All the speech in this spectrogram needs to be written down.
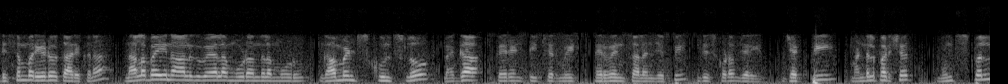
డిసెంబర్ ఏడో తారీఖున నలభై నాలుగు వేల మూడు వందల మూడు గవర్నమెంట్ స్కూల్స్లో మెగా పేరెంట్ టీచర్ మీట్ నిర్వహించాలని చెప్పి తీసుకోవడం జరిగింది. జడ్పీ మండల పరిషత్ మున్సిపల్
